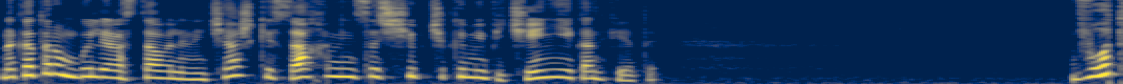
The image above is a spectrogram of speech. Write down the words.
на котором были расставлены чашки, сахарница с щипчиками, печенье и конфеты. «Вот,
